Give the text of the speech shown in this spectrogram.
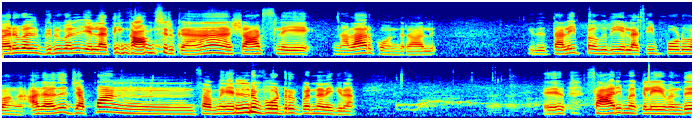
வறுவல் கிருவல் எல்லாத்தையும் காமிச்சிருக்கேன். ஷார்ட்ஸ்லேயே நல்லாயிருக்கும் அந்த இறால். இது தலைப்பகுதி எல்லாத்தையும் போடுவாங்க. அதாவது ஜப்பான் சமையல்னு போட்டிருப்பேன்னு நினைக்கிறேன். சாரி மக்களே வந்து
